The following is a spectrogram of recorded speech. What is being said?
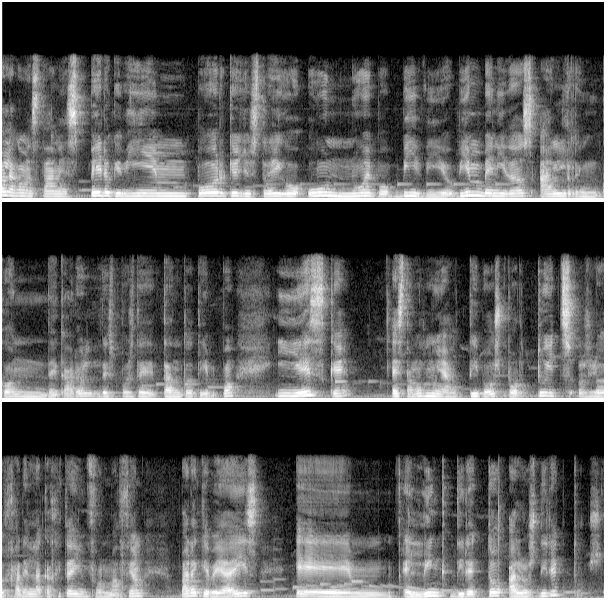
Hola, ¿cómo están? Espero que bien, porque hoy os traigo un nuevo vídeo. Bienvenidos al Rincón de Carol, después de tanto tiempo. Y es que estamos muy activos por Twitch, os lo dejaré en la cajita de información para que veáis em, el link directo a los directos.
